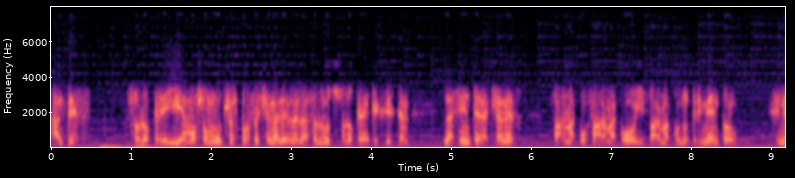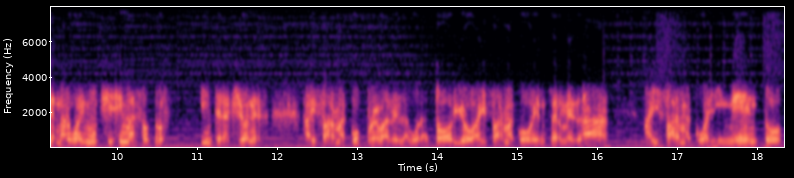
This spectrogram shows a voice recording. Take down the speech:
Antes solo creíamos, o muchos profesionales de la salud solo creen que existen las interacciones fármaco-fármaco y fármaco-nutrimento. Sin embargo, hay muchísimas otras interacciones. Hay fármaco prueba de laboratorio, hay fármaco enfermedad, hay fármaco alimento,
